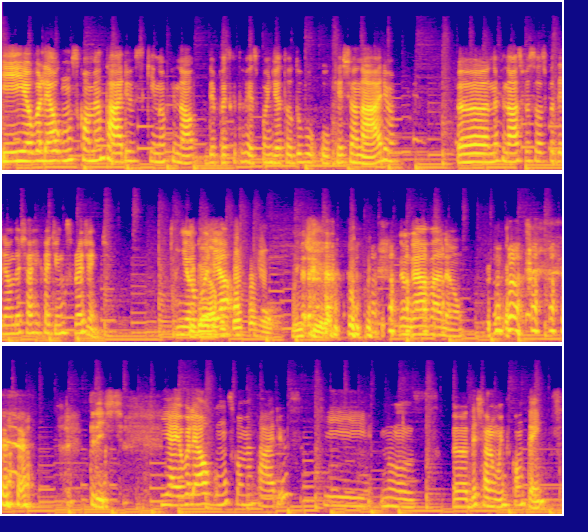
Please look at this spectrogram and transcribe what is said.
E eu vou ler alguns comentários que no final, depois que tu respondia todo o questionário, uh, no final as pessoas poderiam deixar recadinhos pra gente. E eu vou ler. Mentira. não ganhava, não. Triste. E aí eu vou ler alguns comentários que nos uh, deixaram muito contentes.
